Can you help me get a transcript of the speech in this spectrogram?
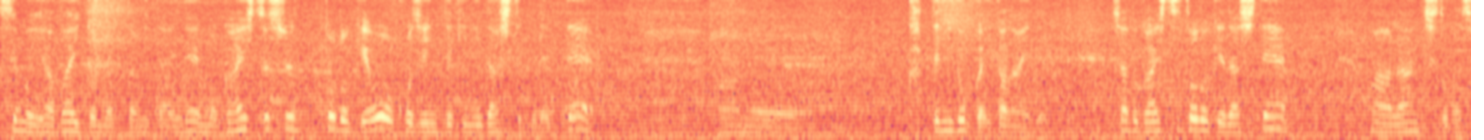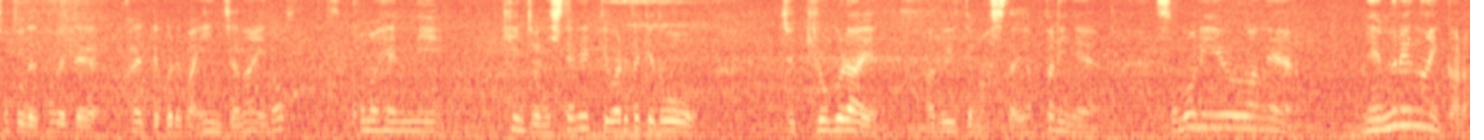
先生もやばいと思ったみたいでもう外出届を個人的に出してくれてあの勝手にどっか行かないでって。ちゃんと外出届出して、まあ、ランチとか外で食べて帰ってくればいいんじゃないの？この辺に近所にしてねって言われたけど1 0キロぐらい歩いてました。やっぱりねその理由はね眠れないから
